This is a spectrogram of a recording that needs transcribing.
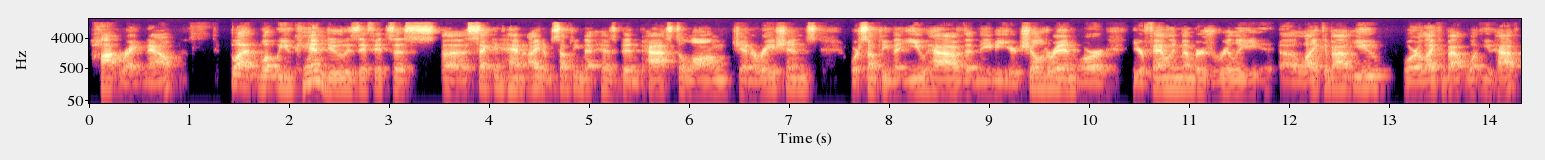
hot right now. But what you can do is if it's a, a secondhand item, something that has been passed along generations, or something that you have that maybe your children or your family members really uh, like about you or like about what you have.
